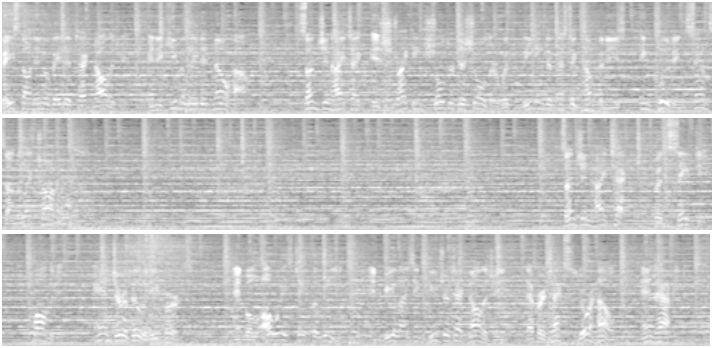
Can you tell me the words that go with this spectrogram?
Based on innovative technology and accumulated know-how, Sunjin High-Tech is striking shoulder to shoulder with leading domestic companies including Samsung Electronics. Sunjin High-Tech puts safety, quality, and durability first, and will always take the lead in realizing future technology that protects your health and happiness.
